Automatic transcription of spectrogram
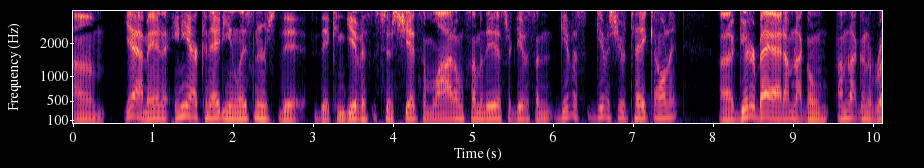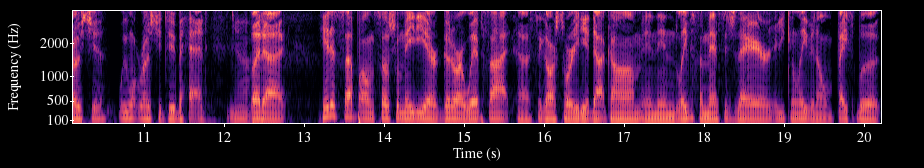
um, yeah, man. Any of our Canadian listeners that that can give us some shed some light on some of this, or give us an give us give us your take on it, uh, good or bad. I'm not going I'm not going to roast you. We won't roast you too bad. Yeah. But uh, hit us up on social media or go to our website, uh, cigarstoreidiot.com, and then leave us a message there. You can leave it on Facebook,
